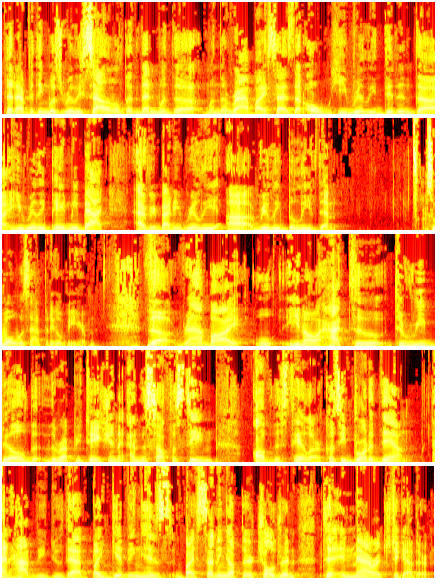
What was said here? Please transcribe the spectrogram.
that everything was really settled. And then when the when the rabbi says that, oh, he really didn't, uh, he really paid me back, everybody really, uh, really believed him. So what was happening over here? The rabbi, you know, had to, to rebuild the reputation and the self-esteem of this tailor because he brought it down. And how did he do that? By giving his, by setting up their children to, in marriage together.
